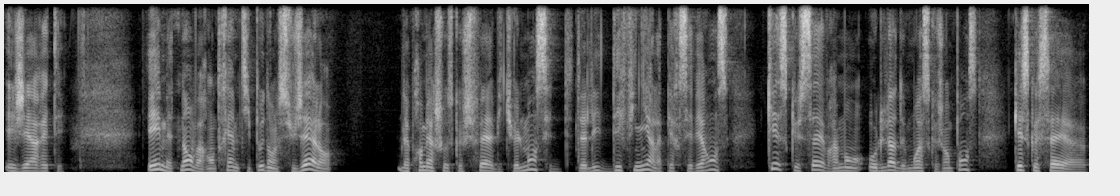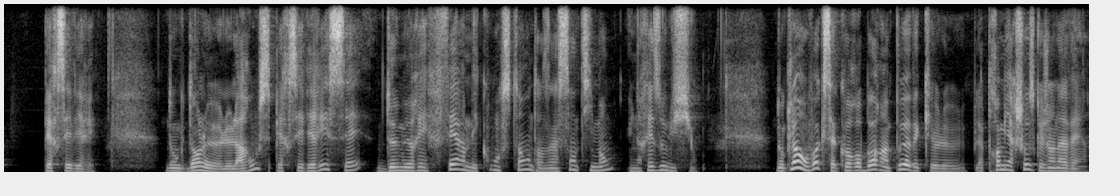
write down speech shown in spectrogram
et j'ai arrêté. Et maintenant, on va rentrer un petit peu dans le sujet. Alors, la première chose que je fais habituellement, c'est d'aller définir la persévérance. Qu'est-ce que c'est vraiment, au-delà de moi ce que j'en pense, qu'est-ce que c'est euh, persévérer? Donc dans le, le Larousse, persévérer, c'est demeurer ferme et constant dans un sentiment, une résolution. Donc là, on voit que ça corrobore un peu avec euh, la première chose que j'en avais. Hein.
